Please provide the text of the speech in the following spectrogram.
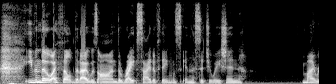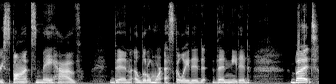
even though I felt that I was on the right side of things in the situation, my response may have been a little more escalated than needed. But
